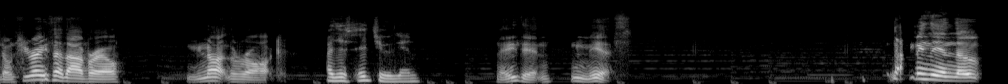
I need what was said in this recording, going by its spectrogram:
don't you raise that eyebrow. You're not the rock. I just hit you again. No, you didn't. You missed. Not me then though.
